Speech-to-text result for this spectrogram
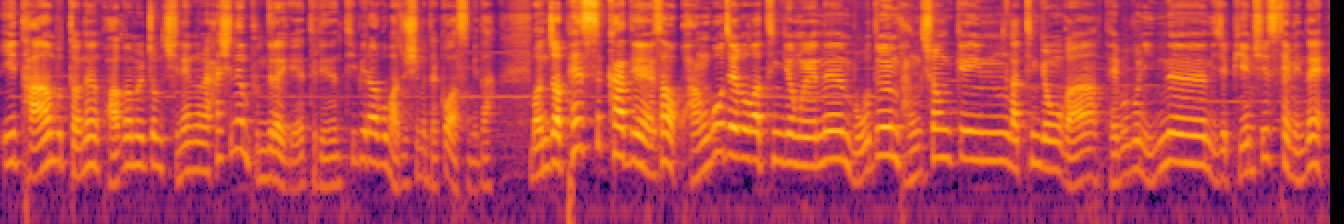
이 다음부터는 과금을 좀 진행을 하시는 분들에게 드리는 팁이라고 봐주시면 될 것 같습니다. 먼저 패스카드에서 광고 제거 같은 경우에는 모든 방청 게임 같은 경우가 대부분 있는 이제 BM 시스템인데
